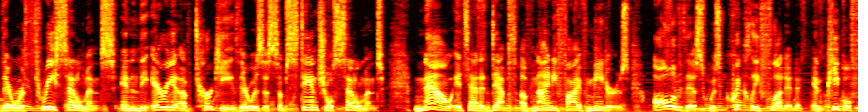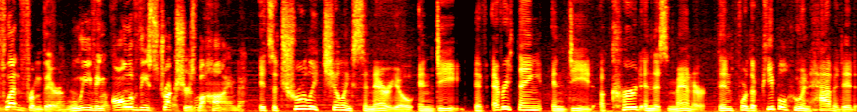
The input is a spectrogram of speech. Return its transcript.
there were three settlements, and in the area of Turkey, there was a substantial settlement. Now it's at a depth of 95 meters. All of this was quickly flooded, and people fled from there, leaving all of these structures behind. It's a truly chilling scenario indeed. If everything indeed occurred in this manner, then for the people who inhabited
